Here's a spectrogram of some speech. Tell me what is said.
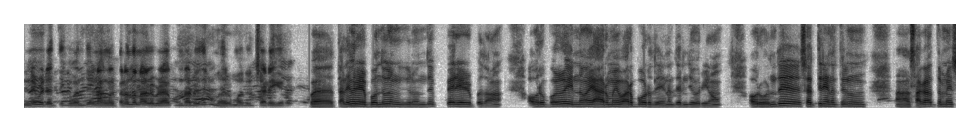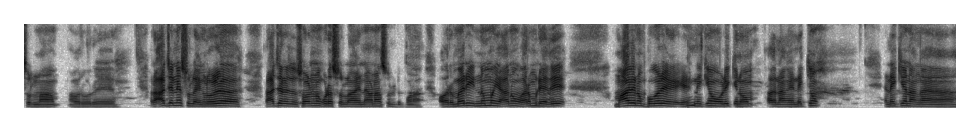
நினைவிடத்துக்கு வந்து நாங்கள் பிறந்த நாள் விழா கொண்டாடுவதில் பெரும் மகிழ்ச்சி அடைகிறோம். இப்போ தலைவர் இழப்பு வந்து எங்களுக்கு வந்து பேர் இழப்பு தான். அவரை போல இன்னும் யாருமே வரப்போகிறது என்ன தெரிஞ்ச வரையும் அவர் வந்து சத்திரியனத்தின் சகாத்தமே சொல்லலாம். அவர் ஒரு ராஜனே சொல்லலாம். எங்களோட ராஜராஜ சோழன் கூட சொல்லலாம். என்ன வேணா சொல்லிட்டு போனான் அவர் மாதிரி இன்னமும் யாரும் வர முடியாது. மாவீரம் புகழ் என்றைக்கும் ஒழிக்கணும். அதை நாங்கள் என்னைக்கும் என்னைக்கும் நாங்கள்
